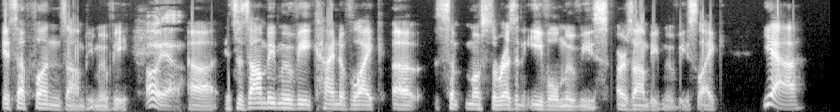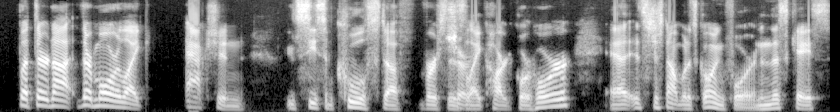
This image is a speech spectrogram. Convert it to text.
it's a fun zombie movie. oh yeah. Uh, it's a zombie movie, kind of like uh, some most of the Resident Evil movies are zombie movies. Like, yeah, but they're not. They're more like action. You see some cool stuff versus Sure. like hardcore horror. Uh, it's just not what it's going for. And in this case,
